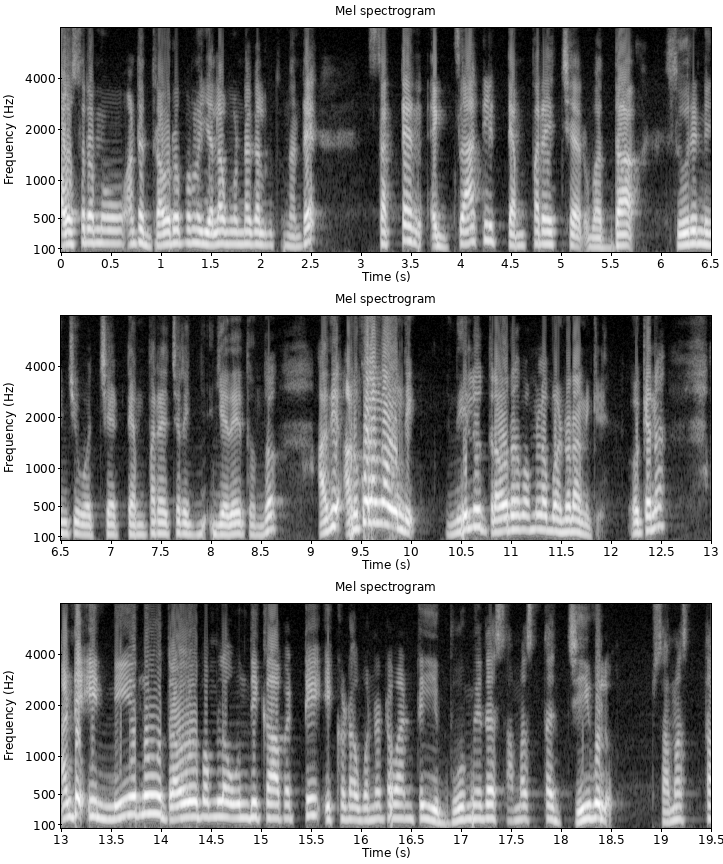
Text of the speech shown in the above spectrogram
అవసరము అంటే ద్రవ రూపంలో ఎలా ఉండగలుగుతుందంటే సర్టెన్ ఎగ్జాక్ట్లీ టెంపరేచర్ వద్ద సూర్యుడి నుంచి వచ్చే టెంపరేచర్ ఏదైతే ఉందో అది అనుకూలంగా ఉంది. నీళ్ళు ద్రవ రూపంలో ఉండడానికి. ఓకేనా? అంటే ఈ నీరు ద్రవ రూపంలో ఉంది కాబట్టి ఇక్కడ ఉన్నటువంటి ఈ భూమి మీద సమస్త జీవులు సమస్త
